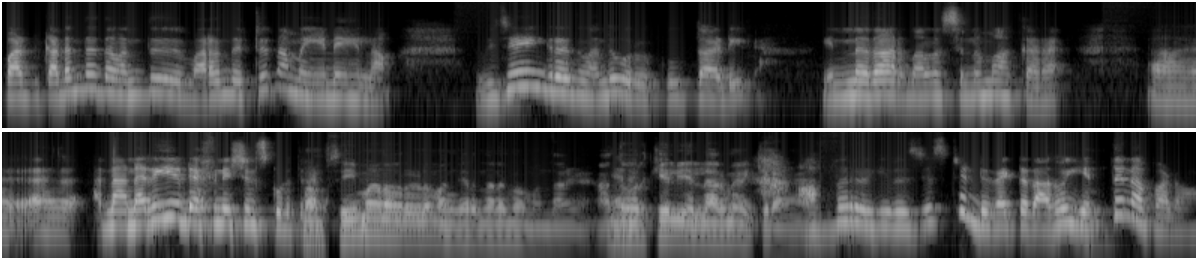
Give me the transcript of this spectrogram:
ப- கடந்ததை வந்து மறந்துட்டு நம்ம இணையலாம். விஜய்ங்கிறது வந்து ஒரு கூத்தாடி. என்னதான் இருந்தாலும் சினிமாக்காரன். நான் நிறைய டெஃபினேஷன்ஸ் கொடுத்துருவேன் மேம் சீமானவர்களும் அங்க இருந்தாலும் வந்தாங்க. அந்த ஒரு கேள்வி எல்லாருமே வைக்கிறாங்க. அவர் ஹி வாஸ் ஜஸ்ட் டிரெக்டர் அதுவும் எத்தனை படம்?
